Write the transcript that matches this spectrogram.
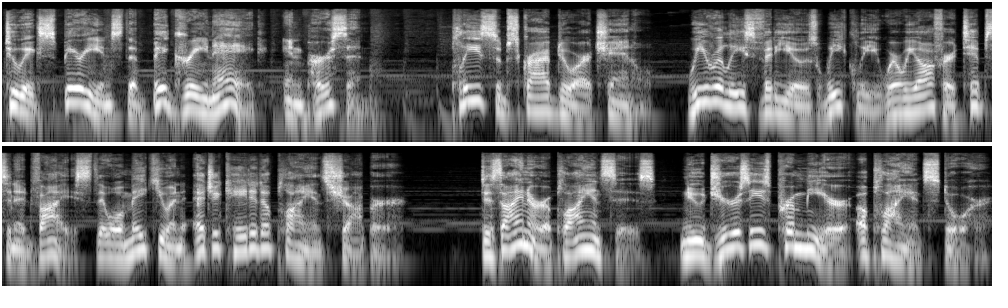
to experience the Big Green Egg in person. Please subscribe to our channel. We release videos weekly where we offer tips and advice that will make you an educated appliance shopper. Designer Appliances, New Jersey's premier appliance store.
